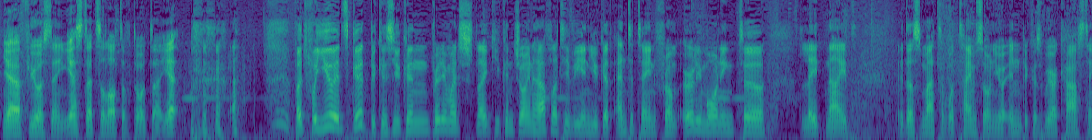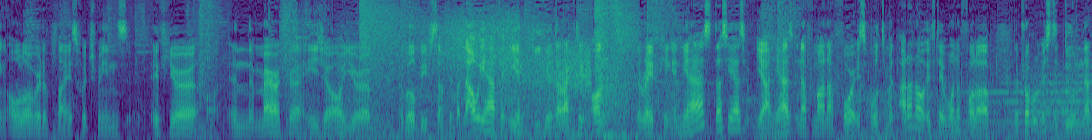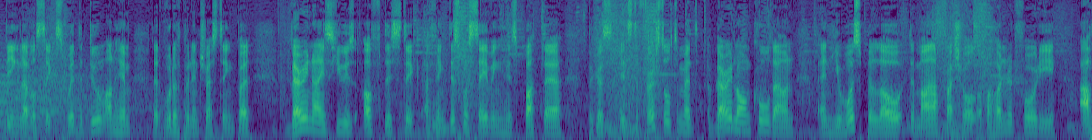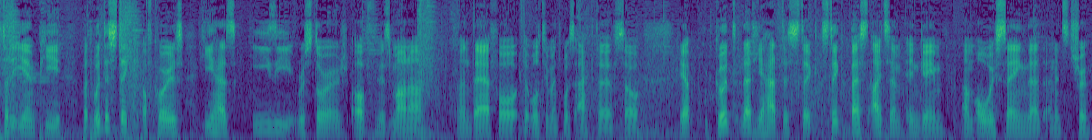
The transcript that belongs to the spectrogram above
Yeah, a few are saying, yes, that's a lot of Dota. Yeah. but for you it's good because you can pretty much like you can join HeflaTV and you get entertained from early morning to late night. It doesn't matter what time zone you're in because we are casting all over the place which means if you're in America, Asia or Europe it will be something. But now we have the EMP here directly on the Wraith King and he has, does he has, yeah he has enough mana for his ultimate. I don't know if they want to follow up. The problem is the Doom not being level 6 with the Doom on him that would have been interesting but very nice use of this stick I think this was saving his butt there because it's the first ultimate, very long cooldown and he was below the mana threshold of 140 after the EMP, but with the stick, of course, he has easy restore of his mana, and therefore the ultimate was active. So, yep, good that he had this stick. Stick best item in game. I'm always saying that, and it's true.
